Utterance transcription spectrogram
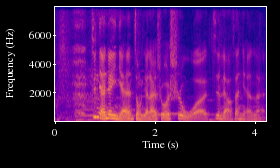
今年这一年总结来说，是我近两三年来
